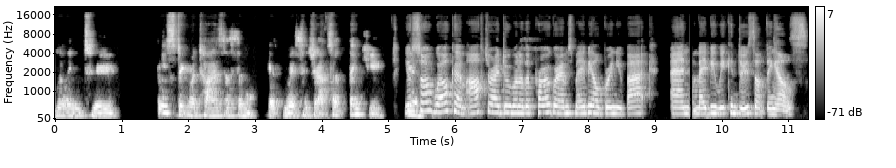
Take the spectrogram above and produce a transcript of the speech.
willing to destigmatize us and get the message out. So thank you. You're yeah. so welcome. After I do one of the programs, maybe I'll bring you back and maybe we can do something else.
